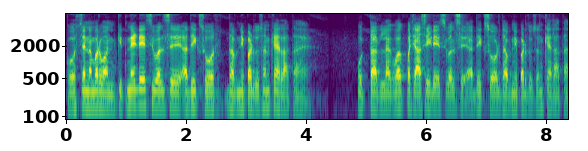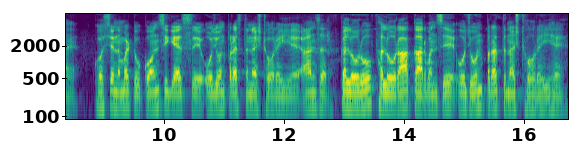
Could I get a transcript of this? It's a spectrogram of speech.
क्वेश्चन नंबर वन, कितने डेसिबल से अधिक शोर ध्वनि प्रदूषण कहलाता है? उत्तर, लगभग पचासी डेसिबल से अधिक शोर ध्वनि प्रदूषण कहलाता है। क्वेश्चन नंबर टू कौन सी गैस से ओजोन परत नष्ट हो रही है? आंसर क्लोरो क्लोरोफ्लोरा कार्बन से ओजोन परत नष्ट हो रही है।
